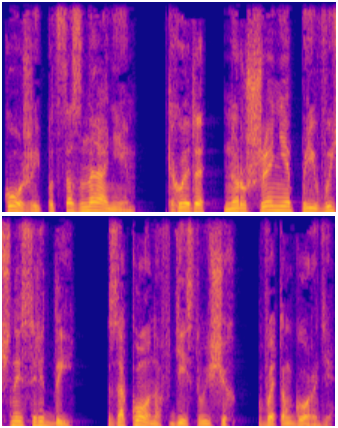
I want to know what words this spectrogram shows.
кожей, подсознанием какое-то нарушение привычной среды, законов, действующих в этом городе.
